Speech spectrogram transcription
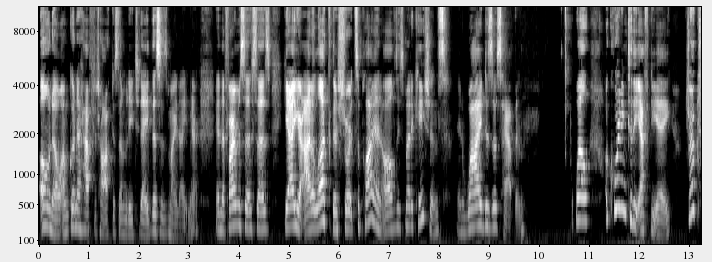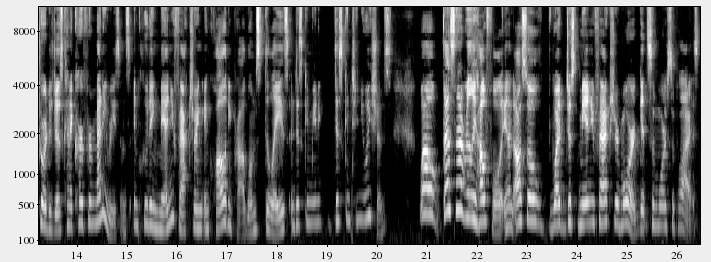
oh no, I'm gonna have to talk to somebody today. This is my nightmare. And the pharmacist says, yeah, you're out of luck. There's short supply on all of these medications. And why does this happen? Well, according to the FDA, drug shortages can occur for many reasons, including manufacturing and quality problems, delays, and discontinuations. Well, that's not really helpful, and also, why just manufacture more? Get some more supplies.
